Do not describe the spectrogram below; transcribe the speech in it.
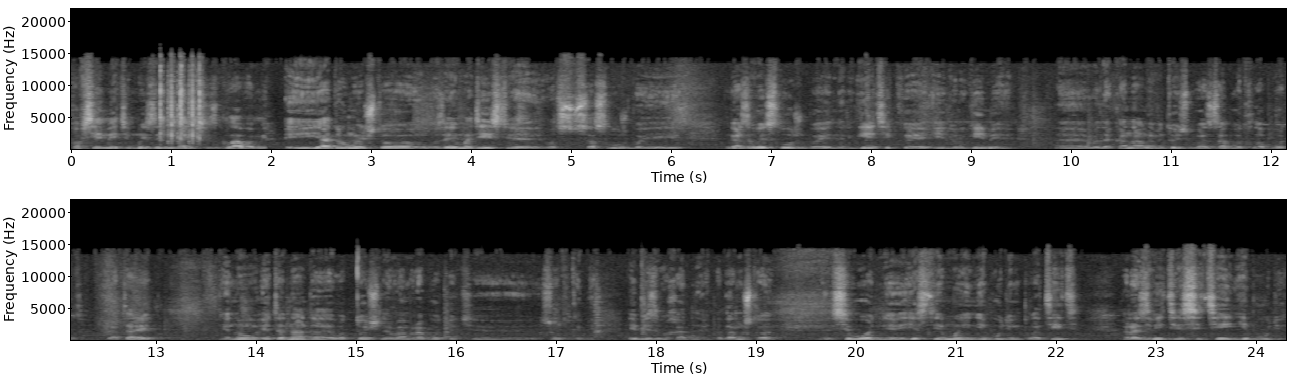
по всем этим мы занимаемся с главами. И я думаю, что взаимодействие вот со службой и газовой службой, энергетикой и другими э, водоканалами, то есть у вас забот, хлопот хватает, но это надо вот точно вам работать э, сутками и без выходных, потому что сегодня, если мы не будем платить, развития сетей не будет.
